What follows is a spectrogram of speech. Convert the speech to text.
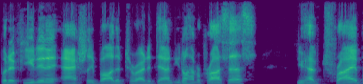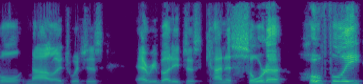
but if you didn't actually bother to write it down, you don't have a process. You have tribal knowledge, which is everybody just kind of sort of hopefully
